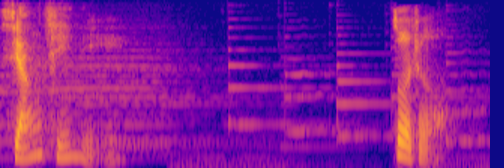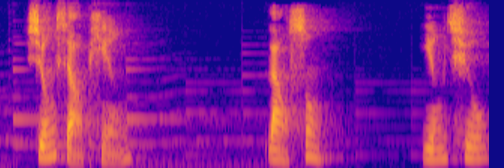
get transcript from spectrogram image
想起你，作者熊小平，朗诵迎秋。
